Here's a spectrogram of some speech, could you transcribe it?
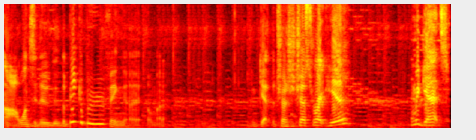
Ah, I wanted to do the peekaboo thing. Uh, don't matter. Get the treasure chest right here. And we get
